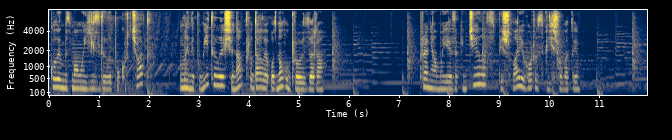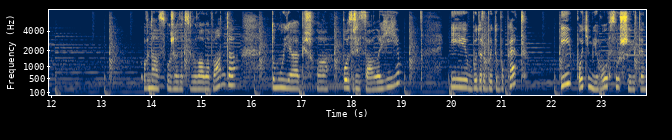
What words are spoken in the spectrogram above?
Коли ми з мамою їздили по курчат, ми не помітили, що нам продали одного бройлера. Прання моє закінчилось, пішла його розвішувати. В нас уже зацвіла лаванда, тому я пішла, позрізала її і буду робити букет, і потім його сушити.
